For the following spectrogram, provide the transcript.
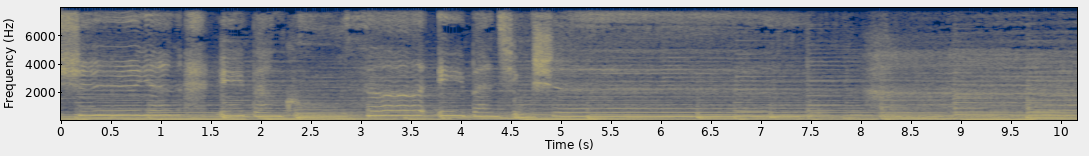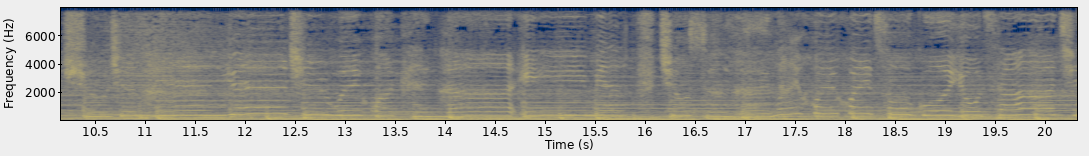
誓言，一半苦涩，一半情深。数着年月，只为花开那一面，就算来来回回。错过又擦肩，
